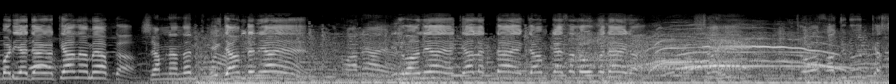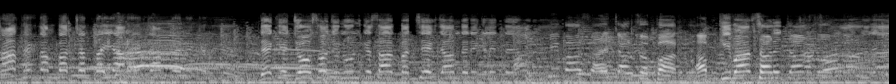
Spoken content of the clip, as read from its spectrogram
बढ़िया जाएगा। क्या नाम है आपका? श्यामनंदन एग्ज़ाम देने आए हैं? दिलवाने आए हैं। दिलवाने आए हैं? क्या लगता है एग्ज़ाम कैसा लोगों को जाएगा? सही। जोश और जुनून के साथ एकदम बच्चन तैयार है एग्ज़ाम देने के लिए। देखिए जोश और जुनून के साथ बच्चे एग्ज़ाम देने के लिए तैयार हैं। की बार साढ़े चार सौ पार। अब की बार साढ़े चार सौ आए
